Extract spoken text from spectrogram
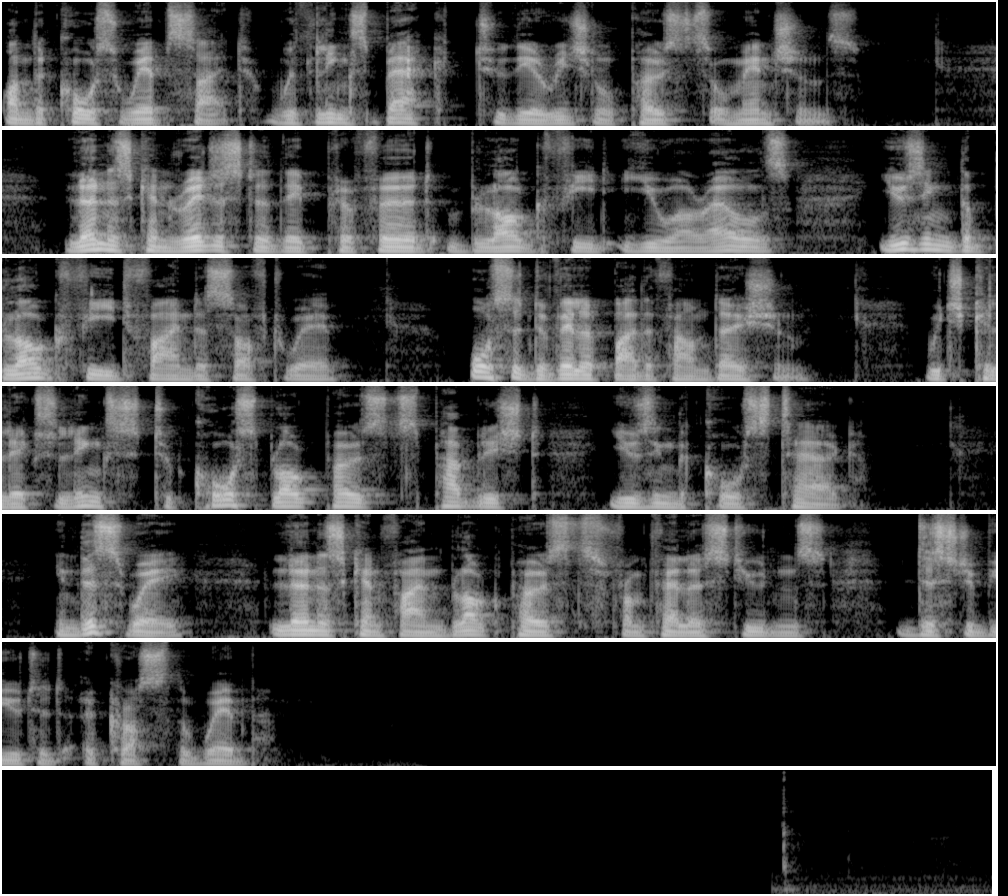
on the course website with links back to the original posts or mentions. Learners can register their preferred blog feed URLs using the blog feed finder software, also developed by the Foundation, which collects links to course blog posts published using the course tag. In this way, learners can find blog posts from fellow students distributed across the web.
